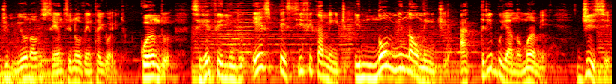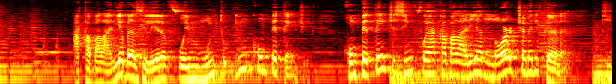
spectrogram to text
de 1998, quando, se referindo especificamente e nominalmente à tribo Yanomami, disse: A cavalaria brasileira foi muito incompetente. Competente sim foi a cavalaria norte-americana que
